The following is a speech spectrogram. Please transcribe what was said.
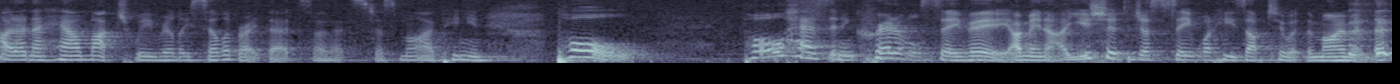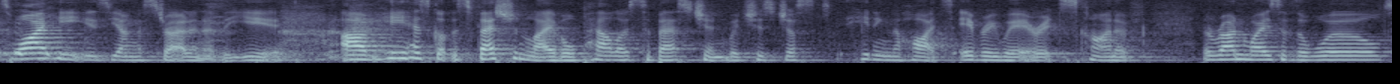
I don't know how much we really celebrate that, so that's just my opinion. Paul, Paul has an incredible CV. I mean, uh, you should just see what he's up to at the moment. That's why he is Young Australian of the Year. Um, he has got this fashion label, Paolo Sebastian, which is just hitting the heights everywhere. It's kind of the runways of the world.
